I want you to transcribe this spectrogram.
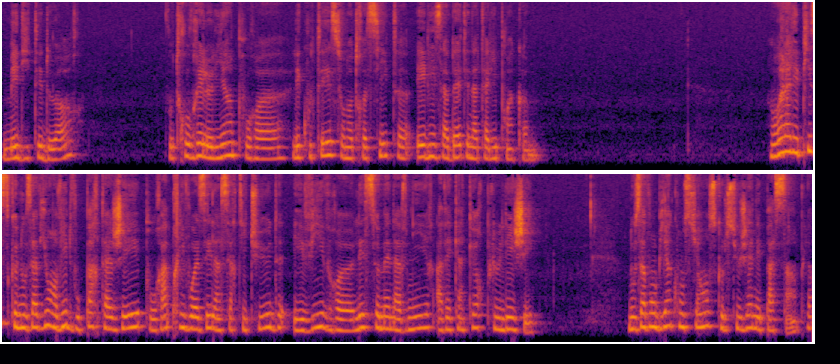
Méditer dehors. Vous trouverez le lien pour euh, l'écouter sur notre site elisabethetnathalie.com. Voilà les pistes que nous avions envie de vous partager pour apprivoiser l'incertitude et vivre les semaines à venir avec un cœur plus léger. Nous avons bien conscience que le sujet n'est pas simple,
